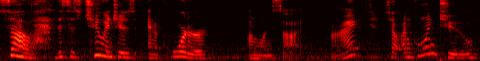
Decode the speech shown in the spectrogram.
So this is two inches and a quarter on one side, all right? So I'm going to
